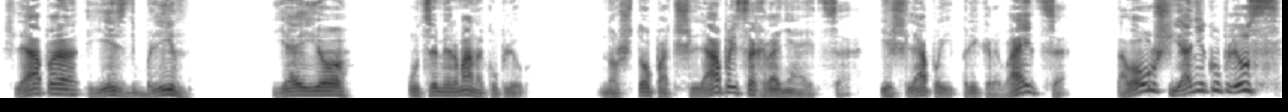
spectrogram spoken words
Шляпа есть блин. Я ее у Циммермана куплю. Но что под шляпой сохраняется и шляпой прикрывается, того уж я не куплюсь.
